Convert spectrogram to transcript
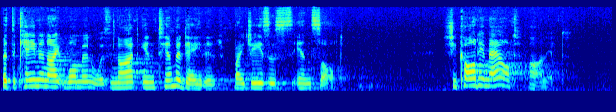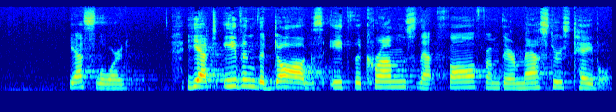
But the Canaanite woman was not intimidated by Jesus' insult. She called him out on it. Yes, Lord. Yet even the dogs eat the crumbs that fall from their master's table.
